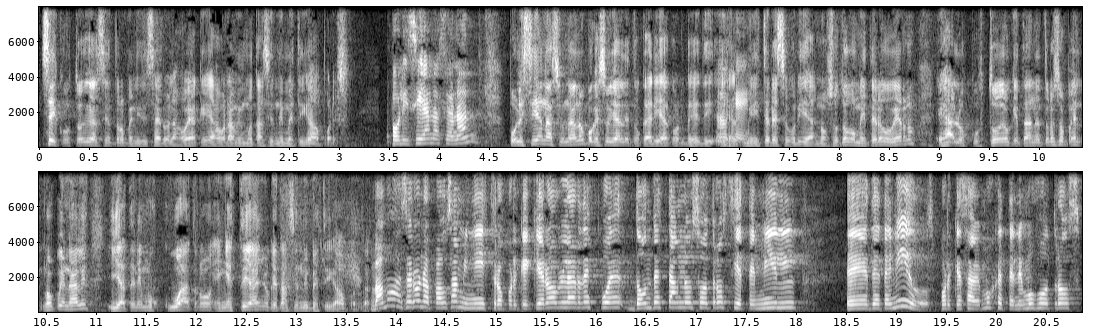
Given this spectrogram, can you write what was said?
Sí, custodio del Centro Penitenciario de La Joya, que ahora mismo están siendo investigados por eso. ¿Policía Nacional? Policía Nacional, no, porque eso ya le tocaría al Ministerio de Seguridad. Nosotros como Ministerio de Gobierno es a los custodios que están dentro de esos los penales y ya tenemos cuatro en este año que están siendo investigados por tal. Vamos a hacer una pausa, ministro, porque quiero hablar después dónde están los otros 7 mil eh, detenidos, porque sabemos que tenemos otros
